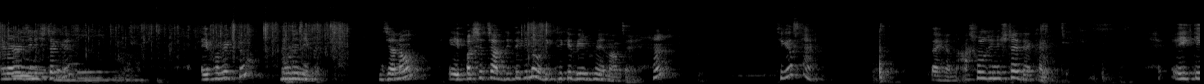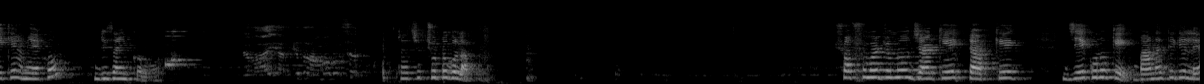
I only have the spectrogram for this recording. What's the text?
এবারে জিনিসটাকে এইভাবে একটু ভরে নেবে। যেন এই পাশে চাপ দিতে গেলে ওদিক থেকে বের হয়ে না যায়। হ্যাঁ? ঠিক আছে? দেখেন, আসল জিনিসটাই দেখাই। এই কেকে আমি এখন ডিজাইন করব। এটা হচ্ছে ছোট গোলাপ। সব সময়ের জন্য যার কেক টাপ কেক, যে কোনো কেক বানাতে গেলে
